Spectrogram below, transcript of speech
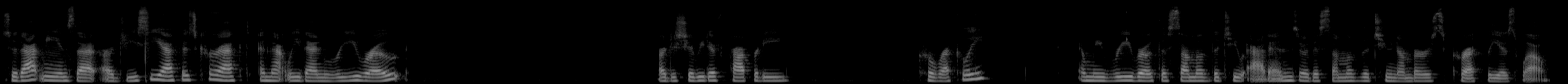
So that means that our GCF is correct and that we then rewrote our distributive property correctly and we rewrote the sum of the two addends or the sum of the two numbers correctly as well.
